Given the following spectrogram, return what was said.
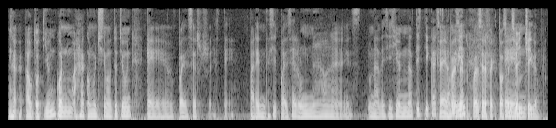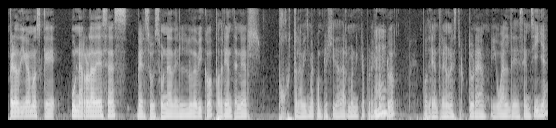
autotune con ajá con muchísimo autotune que puede ser este paréntesis, puede ser una, una decisión artística que está puede muy ser, bien. Puede ser efectuoso y em, chido. Pero digamos que una rola de esas versus una del Ludovico podrían tener justo la misma complejidad armónica, por ejemplo. Podrían tener una estructura igual de sencilla,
